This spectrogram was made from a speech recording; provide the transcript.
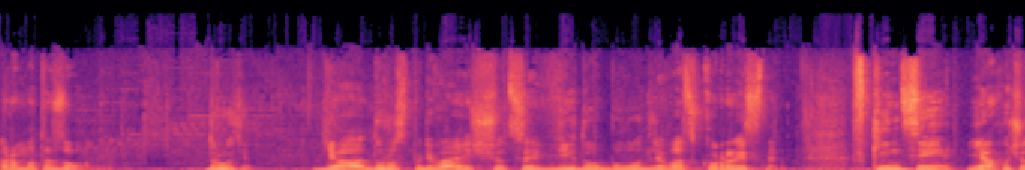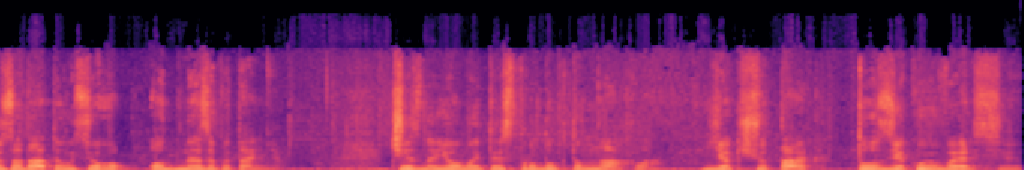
ароматизований. Друзі, я дуже сподіваюся, що це відео було для вас корисним. В кінці я хочу задати усього одне запитання: чи знайомий ти з продуктом нахла? Якщо так, то з якою версією?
